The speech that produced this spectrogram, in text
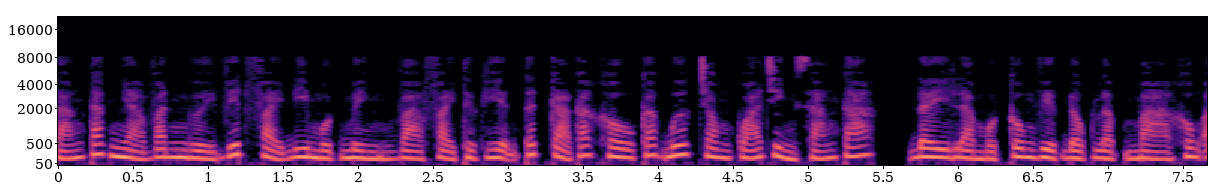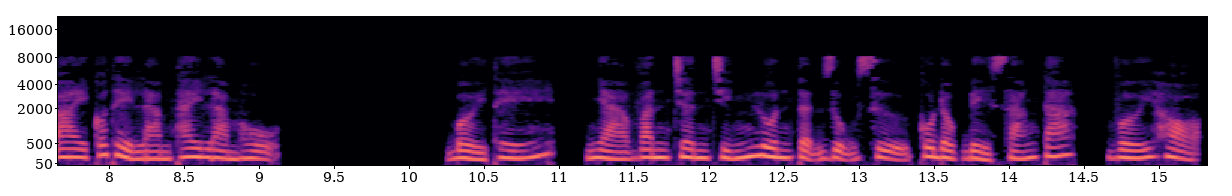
sáng tác nhà văn người viết phải đi một mình và phải thực hiện tất cả các khâu các bước trong quá trình sáng tác Đây là một công việc độc lập mà không ai có thể làm thay làm hộ. Bởi thế, nhà văn chân chính luôn tận dụng sự cô độc để sáng tác, với họ.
